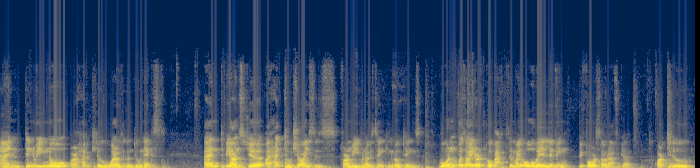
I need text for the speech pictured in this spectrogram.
and didn't really know or have a clue what I was going to do next. And to be honest with you, I had two choices for me when I was thinking about things. One was either to go back to my old way of living before South Africa, or two,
